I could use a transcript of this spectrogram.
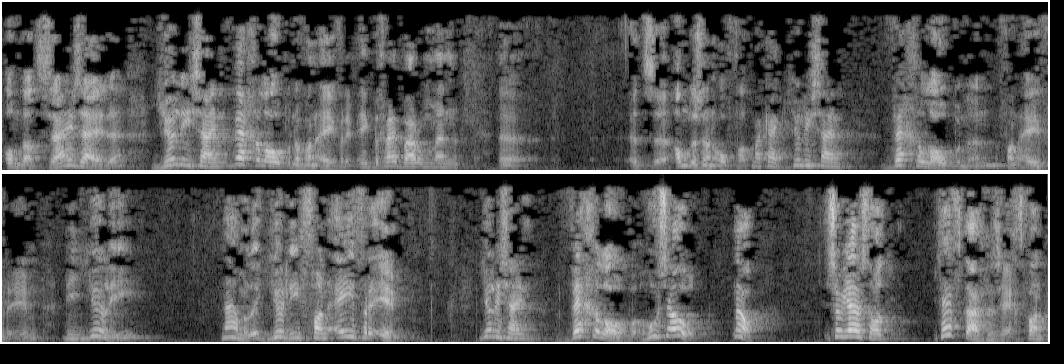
omdat zij zeiden: Jullie zijn weggelopen van Ephraim. Ik begrijp waarom men het uh, anders dan opvat. Maar kijk, jullie zijn weggelopenen van Ephraim, die jullie, namelijk jullie van Ephraim. Jullie zijn weggelopen. Hoezo? Nou, zojuist had Jefta gezegd van,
